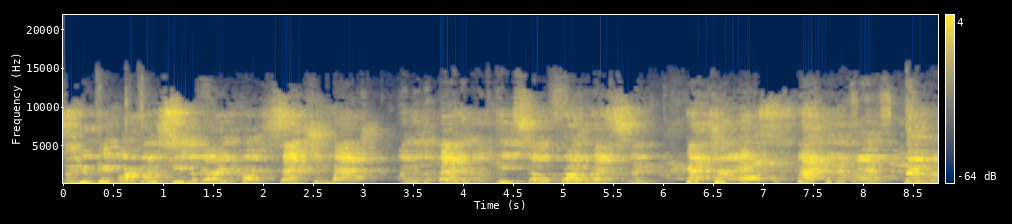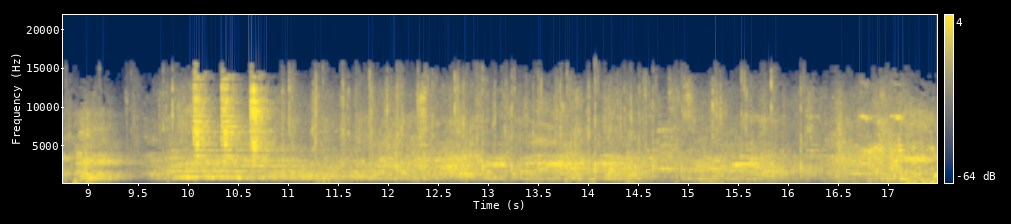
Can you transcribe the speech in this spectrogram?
So you people are going to see the very first sanctioned match under the banner of Keystone Pro Wrestling. Get your asses back in the ring, ring the bell! And I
